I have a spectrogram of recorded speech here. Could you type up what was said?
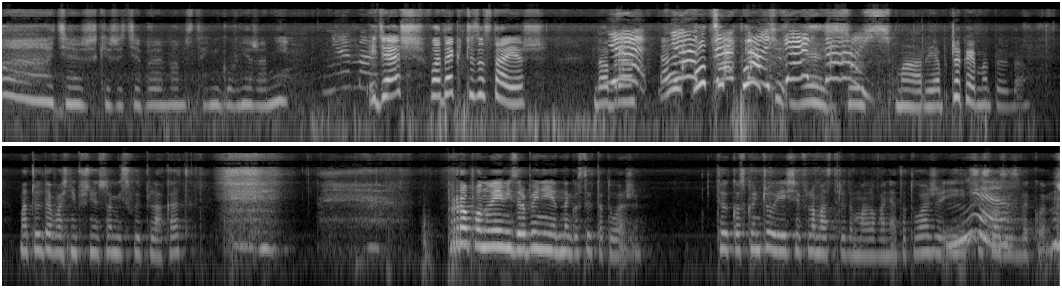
Ach, ciężkie życie powiem wam z tymi gówniarzami. Idziesz, Władek, czy zostajesz? Dobra. Ale po co płaczesz? Jezus Maria. Poczekaj, Matylda. Matylda właśnie przyniosła mi swój plakat. Proponuje mi zrobienie jednego z tych tatuaży. Tylko skończyły jej się flamastry do malowania tatuaży i przyszła ze zwykłym.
